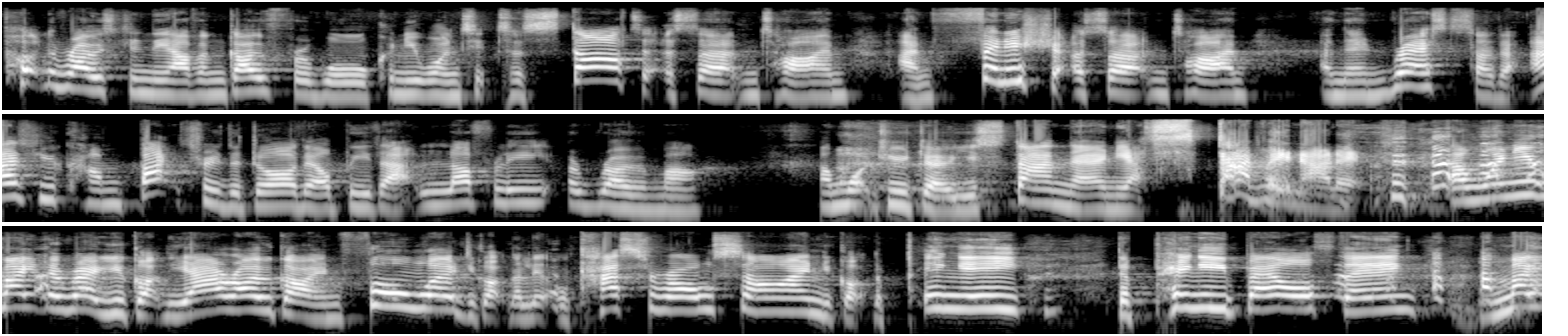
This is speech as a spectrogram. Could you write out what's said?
put the roast in the oven, go for a walk, and you want it to start at a certain time and finish at a certain time and then rest so that as you come back through the door, there'll be that lovely aroma. And what do you do? You stand there and you're stabbing at it. and when you make the red, you've got the arrow going forward, you've got the little casserole sign, you've got the pingy, the pingy bell thing. make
